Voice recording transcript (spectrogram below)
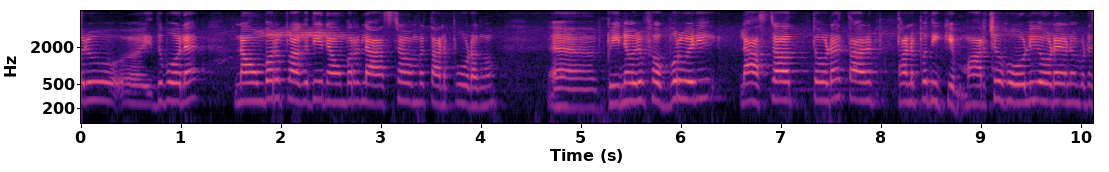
ഒരു ഇതുപോലെ നവംബർ പകുതി നവംബർ ലാസ്റ്റ് ആകുമ്പോൾ തണുപ്പ് തുടങ്ങും. പിന്നെ ഒരു ഫെബ്രുവരി ലാസ്റ്റത്തോടെ തണുപ്പ് നിൽക്കും മാർച്ച് ഹോളിയോടെയാണ് ഇവിടെ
